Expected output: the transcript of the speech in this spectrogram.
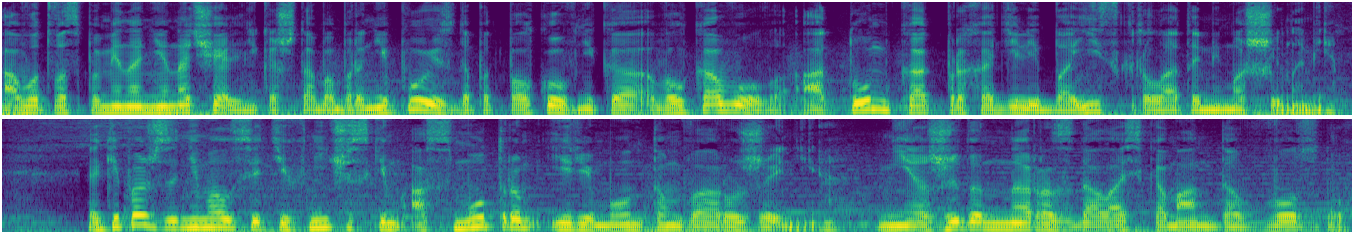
А вот воспоминания начальника штаба бронепоезда подполковника Волкового о том, как проходили бои с крылатыми машинами. Экипаж занимался техническим осмотром и ремонтом вооружения. Неожиданно раздалась команда в воздух.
